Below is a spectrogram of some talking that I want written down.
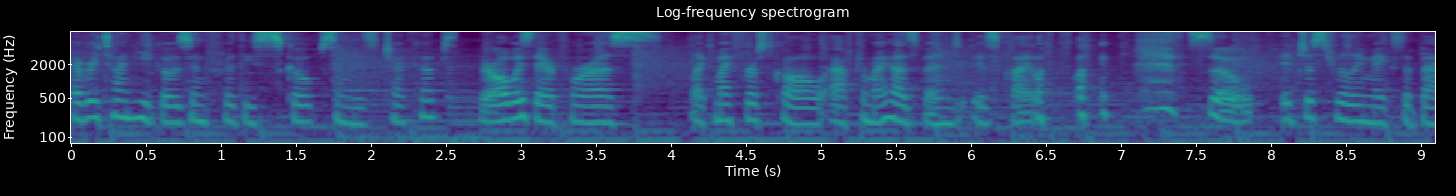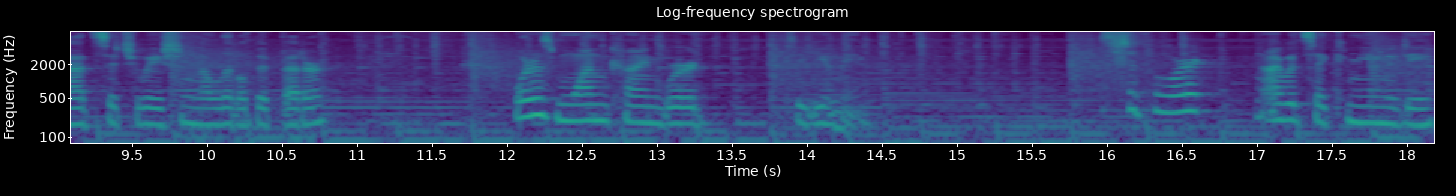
Every time he goes in for these scopes and these checkups, they're always there for us. Like my first call after my husband is Chai Lifeline. so it just really makes a bad situation a little bit better. What does one kind word to you mean? Support. I would say community.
